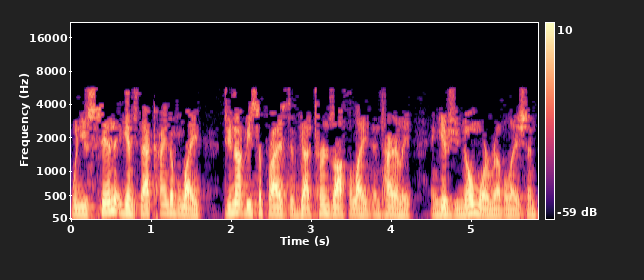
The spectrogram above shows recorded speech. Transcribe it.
when you sin against that kind of light, do not be surprised if God turns off the light entirely and gives you no more revelation.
